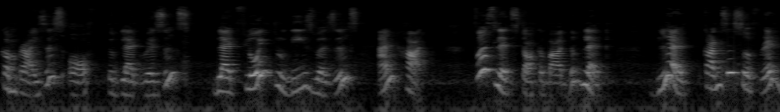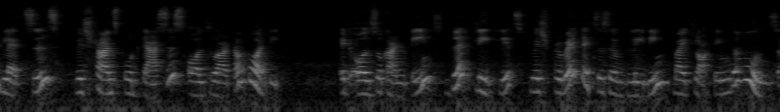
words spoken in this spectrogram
comprises of the blood vessels, blood flowing through these vessels and heart. First let's talk about the blood. Blood consists of red blood cells which transport gases all throughout our body. It also contains blood platelets which prevent excessive bleeding by clotting the wounds.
